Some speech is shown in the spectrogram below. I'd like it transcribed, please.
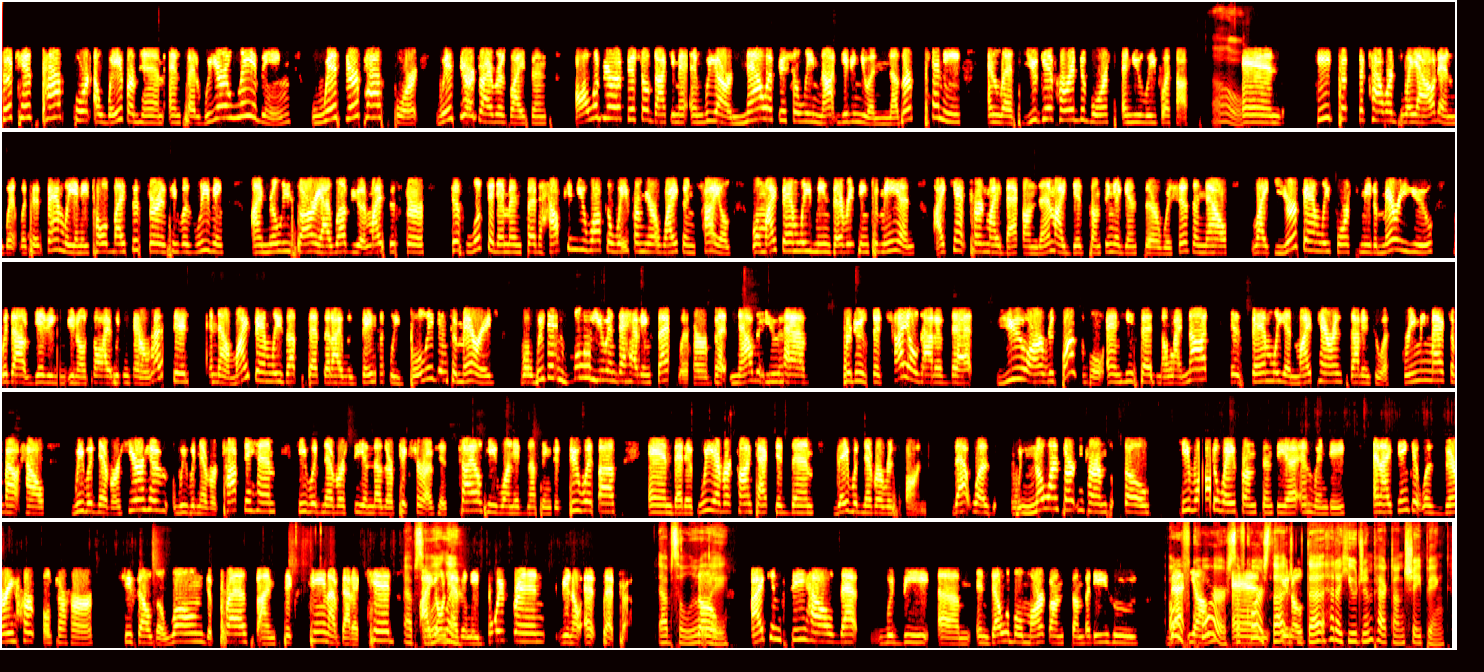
took his passport away from him and said we are leaving with your passport with your driver's license all of your official document and we are now officially not giving you another penny unless you give her a divorce and you leave with us oh. and he took the coward's way out and went with his family. And he told my sister as he was leaving, I'm really sorry. I love you. And my sister just looked at him and said, How can you walk away from your wife and child? Well, my family means everything to me, and I can't turn my back on them. I did something against their wishes. And now, like your family forced me to marry you without getting, you know, so I wouldn't get arrested. And now my family's upset that I was basically bullied into marriage well, we didn't bully you into having sex with her, but now that you have produced a child out of that, you are responsible. And he said, No, I'm not. His family and my parents got into a screaming match about how we would never hear him, we would never talk to him, he would never see another picture of his child, he wanted nothing to do with us, and that if we ever contacted them, they would never respond. That was no uncertain terms. So he walked away from Cynthia and Wendy, and I think it was very hurtful to her. She felt alone, depressed. I'm 16. I've got a kid. Absolutely. I don't have any boyfriend, you know, etc. Absolutely. I can see how that would be um, indelible mark on somebody who's that oh, of young. course, of course. That you know, that had a huge impact on shaping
